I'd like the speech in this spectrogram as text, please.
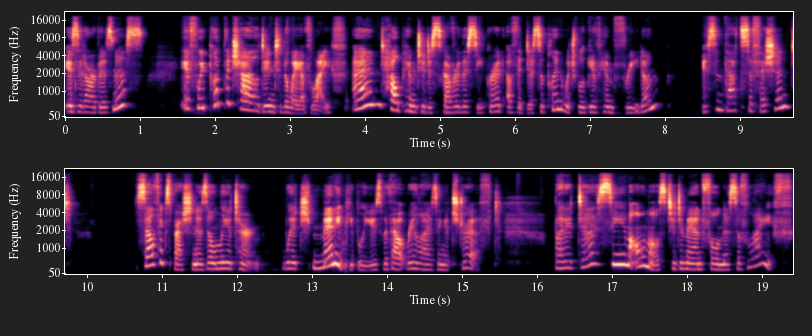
is it our business? If we put the child into the way of life and help him to discover the secret of the discipline which will give him freedom, isn't that sufficient? Self expression is only a term, which many people use without realizing its drift. But it does seem almost to demand fullness of life,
